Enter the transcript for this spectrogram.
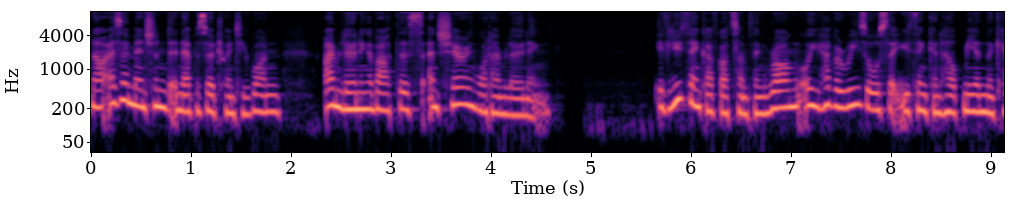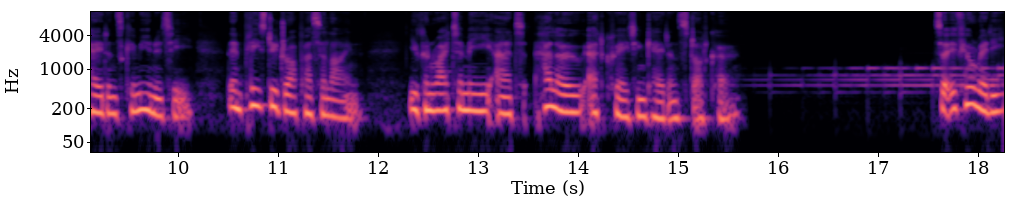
Now, as I mentioned in episode 21, I'm learning about this and sharing what I'm learning. If you think I've got something wrong or you have a resource that you think can help me in the Cadence community, then please do drop us a line. You can write to me at hello at creatingcadence.co. So if you're ready,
